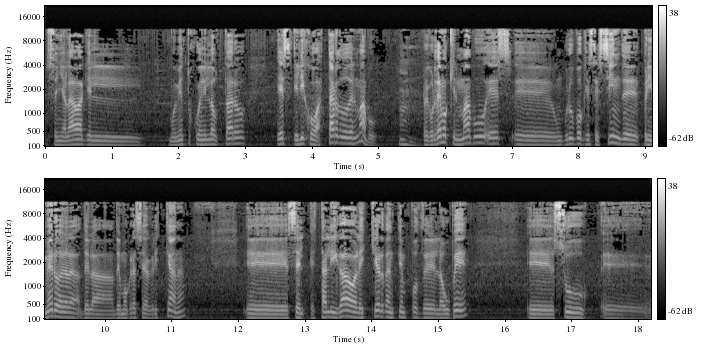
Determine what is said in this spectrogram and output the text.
señalaba que el movimiento juvenil Lautaro es el hijo bastardo del Mapu. Recordemos que el Mapu es eh, un grupo que se cinde primero de la, de la democracia cristiana, eh, se- está ligado a la izquierda en tiempos de la UP, eh, sus eh,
